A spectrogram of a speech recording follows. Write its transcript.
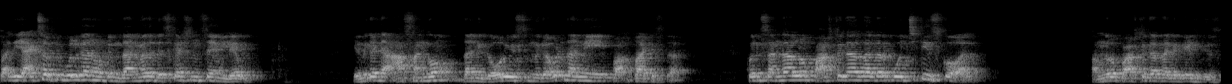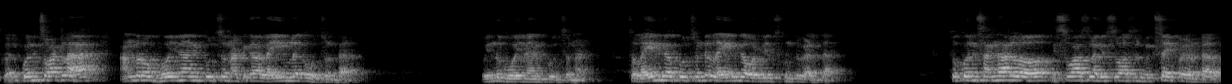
సో అది యాక్సెప్టబుల్గానే ఉంటుంది. దాని మీద డిస్కషన్స్ ఏమి లేవు. ఎందుకంటే ఆ సంఘం దాన్ని గౌరవిస్తుంది కాబట్టి దాన్ని పా- పాటిస్తారు. కొన్ని సంఘాల్లో పాస్టర్ గారి దగ్గరకు వచ్చి తీసుకోవాలి. అందరూ పాస్టర్ గారి దగ్గరికి వెళ్ళి తీసుకోవాలి. కొన్ని చోట్ల అందరూ భోజనానికి కూర్చున్నట్టుగా లైన్లో కూర్చుంటారు. విందు భోజనానికి కూర్చున్నట్టు. సో లైన్గా కూర్చుంటే లైన్గా వడ్డించుకుంటూ వెళ్తారు. సో కొన్ని సంఘాల్లో విశ్వాసులు అవిశ్వాసులు మిక్స్ అయిపోయి ఉంటారు.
